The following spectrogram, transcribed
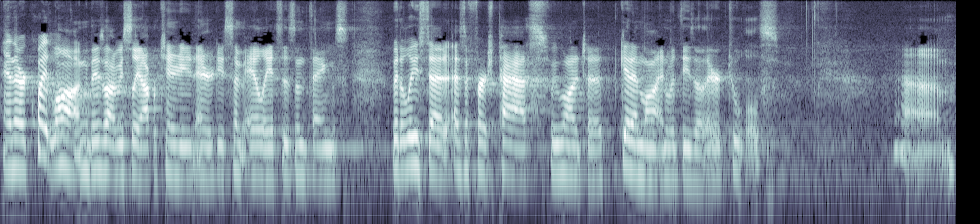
And they're quite long. There's obviously opportunity to introduce some aliases and things. But at least as a first pass, we wanted to get in line with these other tools. Um,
